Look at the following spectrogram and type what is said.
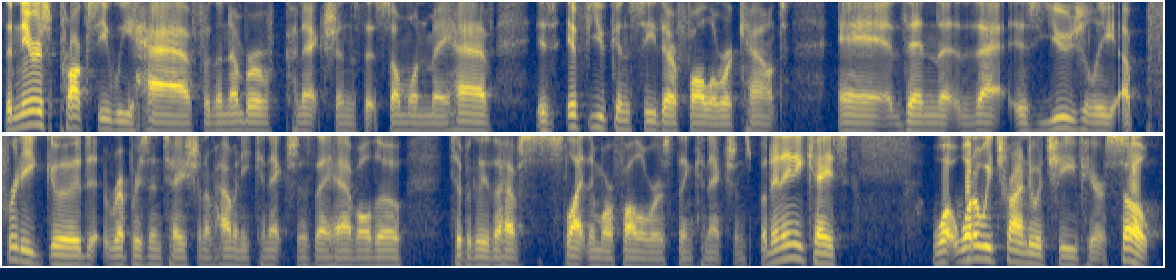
the nearest proxy we have for the number of connections that someone may have is if you can see their follower count. And then that is usually a pretty good representation of how many connections they have, although typically they have slightly more followers than connections. But in any case, what, what are we trying to achieve here? So,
